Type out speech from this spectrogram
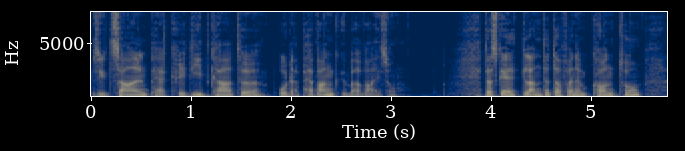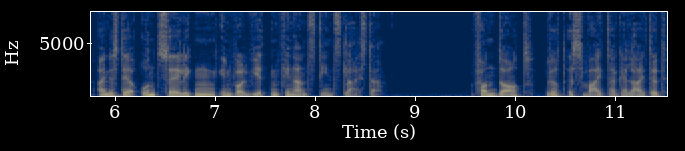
Sie zahlen per Kreditkarte oder per Banküberweisung. Das Geld landet auf einem Konto eines der unzähligen involvierten Finanzdienstleister. Von dort wird es weitergeleitet,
